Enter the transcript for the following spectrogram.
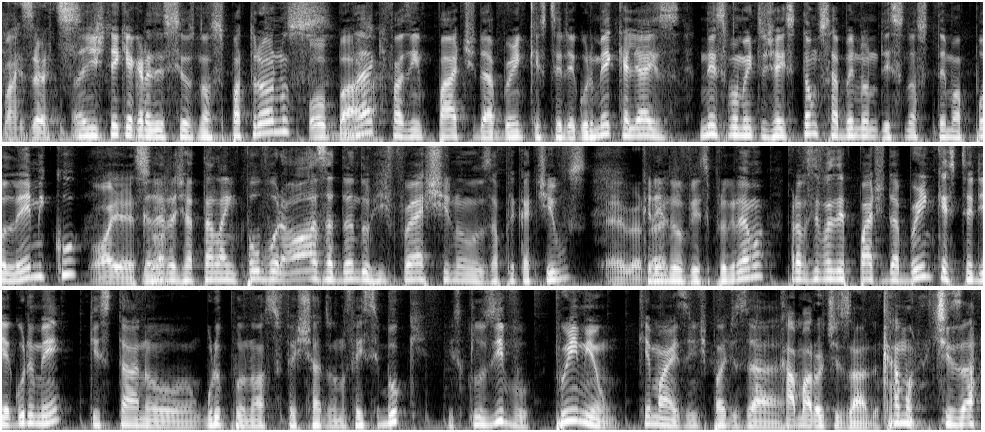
mas antes. a gente tem que agradecer os nossos patronos, Oba. né, que fazem parte da Brancasteria Gourmet, que aliás, nesse momento já estão sabendo desse nosso tema polêmico. Olha A só. galera já tá lá em polvorosa, dando refresh nos aplicativos, É verdade. querendo ouvir esse programa. Pra você fazer parte da Brancasteria Gourmet, que está no grupo nosso fechado no Facebook, exclusivo, Premium. que mais a gente pode usar? Camarotizado. Camonetizado.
